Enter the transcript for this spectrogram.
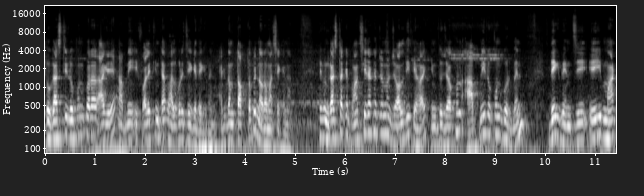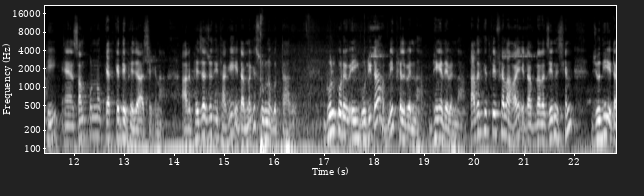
তো গাছটি রোপণ করার আগে আপনি এই পলিথিনটা ভালো করে চেকে দেখবেন, একদম তপতপে নরম আছে কিনা। দেখুন, গাছটাকে বাঁচিয়ে রাখার জন্য জল দিতে হয়, কিন্তু যখন আপনি রোপণ করবেন, দেখবেন যে এই মাটি সম্পূর্ণ ক্যাতক্যাতে ভেজা আছে কিনা। আর ভেজা যদি থাকে, এটা আপনাকে শুকনো করতে হবে। ভুল করে এই গুটিটা আপনি ফেলবেন না, ভেঙে দেবেন না। তাদের ক্ষেত্রে ফেলা হয়, এটা আপনারা জেনেছেন। যদি এটা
